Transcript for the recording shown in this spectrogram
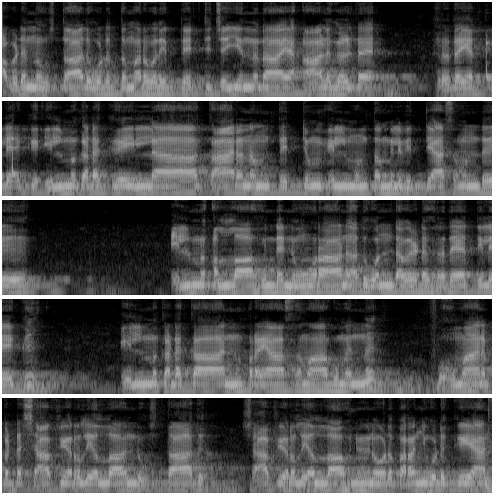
അവിടുന്ന് ഉസ്താദ് കൊടുത്ത മറുപടി തെറ്റ് ചെയ്യുന്നതായ ആളുകളുടെ ഹൃദയത്തിലേക്ക് ഇൽമു കടക്കുകയില്ല. കാരണം തെറ്റും ഇൽമും തമ്മിൽ വ്യത്യാസമുണ്ട്. ഇൽമ് അള്ളാഹുവിന്റെ നൂറാണ്. അതുകൊണ്ട് അവരുടെ ഹൃദയത്തിലേക്ക് ഇൽമ് കടക്കാൻ പ്രയാസമാകുമെന്ന് ബഹുമാനപ്പെട്ട ഷാഫിർ അലി അള്ളാഹുവിന്റെ ഉസ്താദ് ഷാഫിർ അലി അള്ളാഹുനുവിനോട് പറഞ്ഞു കൊടുക്കുകയാണ്.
